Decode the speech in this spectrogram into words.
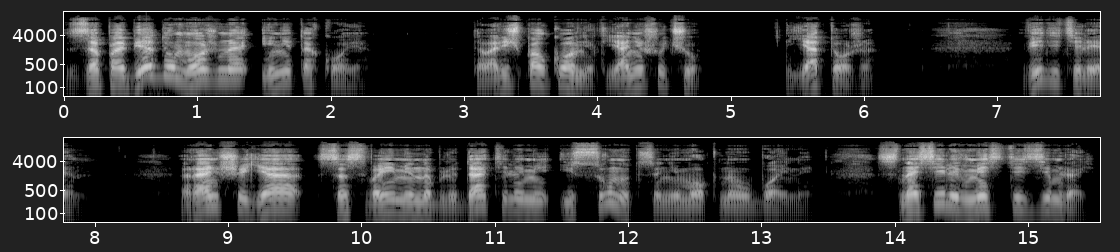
За победу можно и не такое. Товарищ полковник, я не шучу. Я тоже. Видите ли, раньше я со своими наблюдателями и сунуться не мог на убойный. Сносили вместе с землей.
